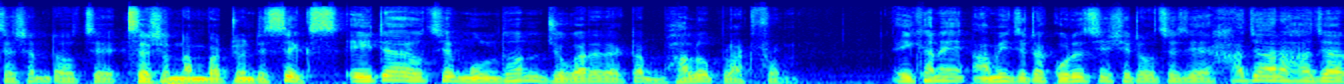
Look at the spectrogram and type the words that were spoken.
সেশনটা হচ্ছে সেশন নাম্বার টোয়েন্টি সিক্স এইটা হচ্ছে মূলধন জোগাড়ের একটা ভালো প্ল্যাটফর্ম এইখানে আমি যেটা করেছি সেটা হচ্ছে যে হাজার হাজার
